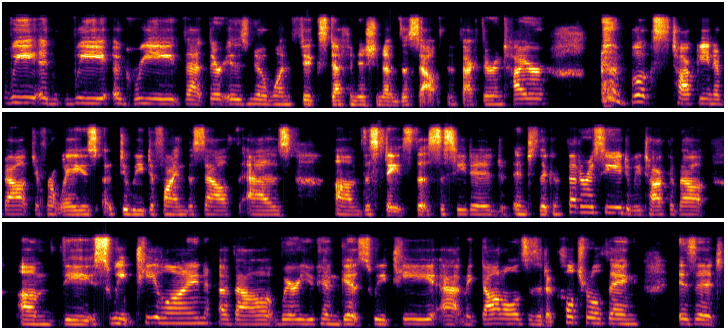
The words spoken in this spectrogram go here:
we we agree that there is no one fixed definition of the South. In fact, their entire books talking about different ways uh, do we define the South as um, the states that seceded into the Confederacy? Do we talk about um, the sweet tea line about where you can get sweet tea at McDonald's? Is it a cultural thing? Is it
